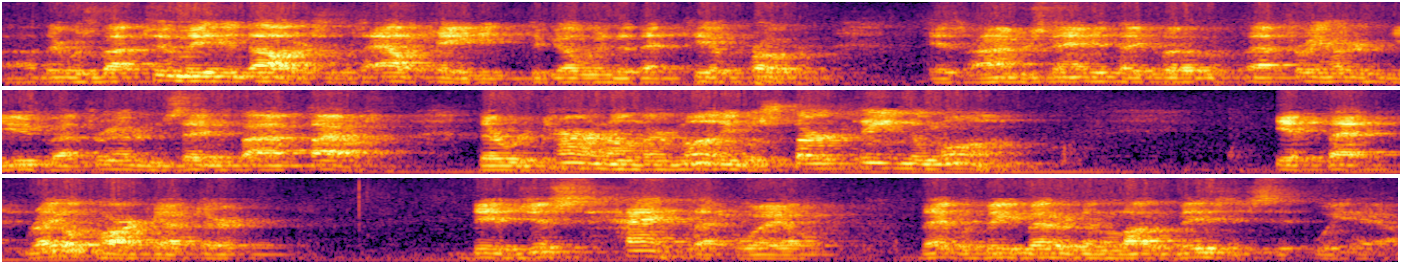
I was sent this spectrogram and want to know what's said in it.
uh, there was about two million dollars that was allocated to go into that TIP program. As I understand it, they put up about three hundred, used about three hundred and seventy-five thousand. Their return on their money was thirteen to one. If that rail park out there did just half that well, that would be better than a lot of business that we have.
